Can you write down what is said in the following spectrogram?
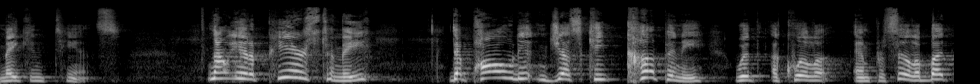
making tents. Now it appears to me that Paul didn't just keep company with Aquila and Priscilla, but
